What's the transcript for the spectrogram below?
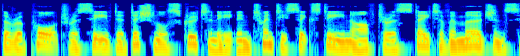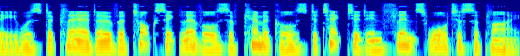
The report received additional scrutiny in 2016 after a state of emergency was declared over toxic levels of chemicals detected in Flint's water supply.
